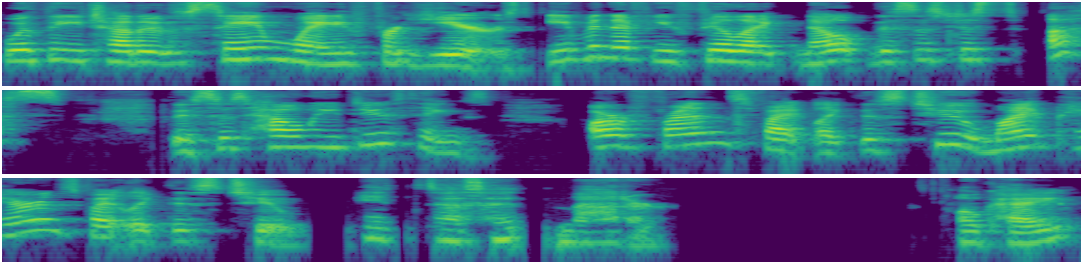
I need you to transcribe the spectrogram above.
with each other the same way for years. Even if you feel like, nope, this is just us. This is how we do things. Our friends fight like this too. My parents fight like this too. It doesn't matter. Okay?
